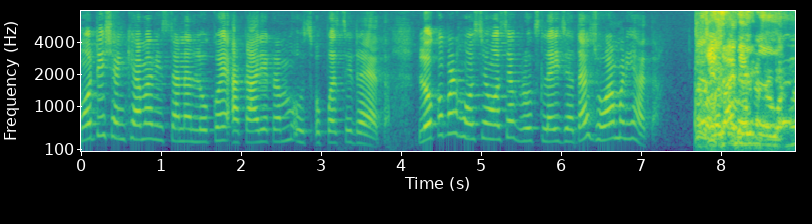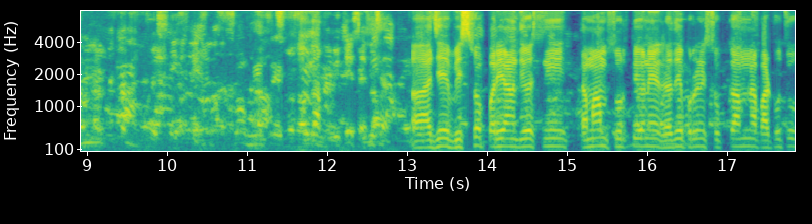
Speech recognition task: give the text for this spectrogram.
મોટી સંખ્યામાં વિસ્તારના લોકોએ આ કાર્યક્રમમાં ઉપસ્થિત રહ્યા હતા. લોકો પણ હોંશે હોંશે વૃક્ષ લઈ જતા જોવા મળ્યા હતા. આજે વિશ્વ પર્યાવરણ દિવસની તમામ સુરતીઓને હૃદયપૂર્વકની શુભકામના પાઠવું છું.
